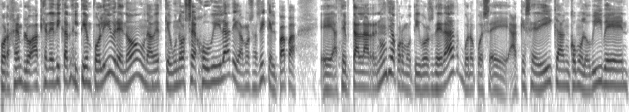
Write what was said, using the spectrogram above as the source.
Por ejemplo, a qué dedican el tiempo libre, ¿no? Una vez que uno se jubila, digamos así, que el Papa eh, acepta la renuncia por motivos de edad, bueno, pues eh, a qué se dedican, cómo lo viven.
